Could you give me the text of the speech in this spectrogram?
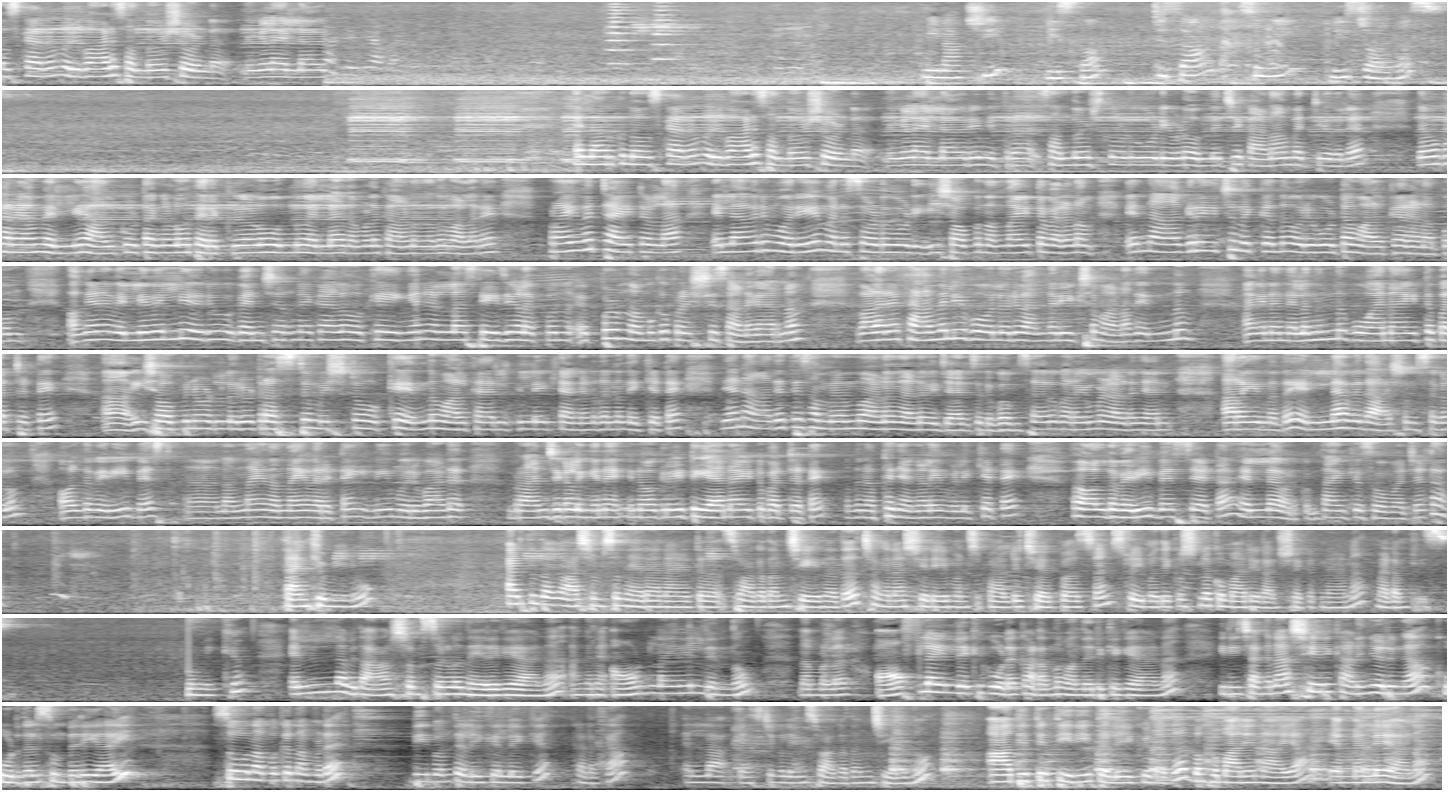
നമസ്കാരം ഒരുപാട് സന്തോഷമുണ്ട്. നിങ്ങളെല്ലാവരും. മീനാക്ഷി പ്ലീസ് കം ടിസാം Sumi, please join us. എല്ലാവർക്കും നമസ്കാരം. ഒരുപാട് സന്തോഷമുണ്ട്. നിങ്ങളെല്ലാവരെയും ഇത്ര സന്തോഷത്തോടു കൂടി ഇവിടെ ഒന്നിച്ച് കാണാൻ പറ്റിയതിൽ നമുക്കറിയാം വലിയ ആൾക്കൂട്ടങ്ങളോ തിരക്കുകളോ ഒന്നുമല്ല നമ്മൾ കാണുന്നത്. വളരെ പ്രൈവറ്റ് ആയിട്ടുള്ള എല്ലാവരും ഒരേ മനസ്സോടുകൂടി ഈ ഷോപ്പ് നന്നായിട്ട് വരണം എന്ന് ആഗ്രഹിച്ച് നിൽക്കുന്ന ഒരു കൂട്ടം ആൾക്കാരാണ്. അപ്പം അങ്ങനെ വലിയ വലിയ ഒരു വെഞ്ചറിനേക്കാളും ഒക്കെ ഇങ്ങനെയുള്ള സ്റ്റേജുകൾ എപ്പം എപ്പോഴും നമുക്ക് പ്രഷ്യസ് ആണ്. കാരണം വളരെ ഫാമിലി പോലൊരു അന്തരീക്ഷമാണ്. അതെന്നും അങ്ങനെ നിലനിന്ന് പോകാനായിട്ട് പറ്റട്ടെ. ഈ ഷോപ്പിനോടുള്ളൊരു ട്രസ്റ്റും ഇഷ്ടവും ഒക്കെ എന്നും ആൾക്കാരിലേക്ക് അങ്ങനെ തന്നെ നിൽക്കട്ടെ. ഞാൻ ആദ്യത്തെ സംരംഭമാണ് എന്നാണ് വിചാരിച്ചത്. ഇപ്പം സാർ പറയുമ്പോഴാണ് ഞാൻ അറിയുന്നത്. എല്ലാവിധ ആശംസകളും. ഓൾ ദ വെരി ബെസ്റ്റ് നന്നായി നന്നായി വരട്ടെ. ഇനിയും ഒരുപാട് ബ്രാഞ്ചുകൾ ഇങ്ങനെ ഇനോഗ്രേറ്റ് ചെയ്യാനായിട്ട് പറ്റട്ടെ. അതിനൊക്കെ ഞങ്ങളെയും വിളിക്കട്ടെ. ഓൾ ദ വെരി ബെസ്റ്റ് ചേട്ടാ. എല്ലാവർക്കും. താങ്ക് സോ മച്ച് ചേട്ടാ. താങ്ക് യു മീനു അടുത്തതായി ആശംസ നേരാനായിട്ട് സ്വാഗതം ചെയ്യുന്നത് ചങ്ങനാശ്ശേരി മുനിസിപ്പാലിറ്റി ചെയർപേഴ്സൺ ശ്രീമതി കൃഷ്ണകുമാരി രാജശേഖരനെയാണ്. മാഡം പ്ലീസ് ഭൂമിക്കും എല്ലാവിധ ആശംസകളും നേരുകയാണ്. അങ്ങനെ ഓൺലൈനിൽ നിന്നും നമ്മൾ ഓഫ്ലൈനിലേക്ക് കൂടെ കടന്നു വന്നിരിക്കുകയാണ്. ഇനി ചങ്ങനാശ്ശേരി കണിഞ്ഞൊരുങ്ങ. കൂടുതൽ സുന്ദരിയായി. സോ നമുക്ക് നമ്മുടെ ദീപം തെളിയിക്കലിലേക്ക് കടക്കാം. എല്ലാ ഗസ്റ്റുകളെയും സ്വാഗതം ചെയ്യുന്നു. ആദ്യത്തെ തിരി തെളിയിക്കുന്നത് ബഹുമാനനായ എം എൽ എ ആണ്.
